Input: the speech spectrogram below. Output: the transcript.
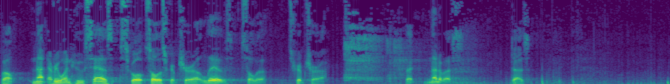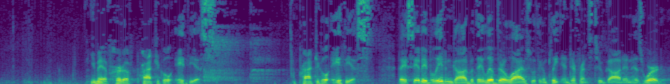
Well, not everyone who says sola scriptura lives sola scriptura, but none of us does. You may have heard of practical atheists. Practical atheists. They say they believe in God, but they live their lives with a complete indifference to God and His Word.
